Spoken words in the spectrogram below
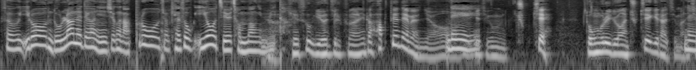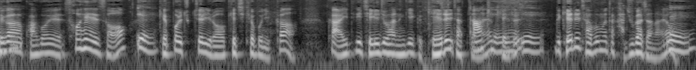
그래서 이런 논란에 대한 인식은 앞으로 좀 계속 이어질 전망입니다. 야, 계속 이어질 뿐 아니라 확대되면요. 네. 이게 지금 축제. 동물을 이용한 축제 얘기를 하지만 네. 제가 과거에 서해에서 예. 갯벌 축제를 이렇게 지켜보니까 그 아이들이 제일 좋아하는 게 그 개를 잡잖아요. 아, 개. 를 예. 근데 개를 잡으면 다 가져가잖아요. 네.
